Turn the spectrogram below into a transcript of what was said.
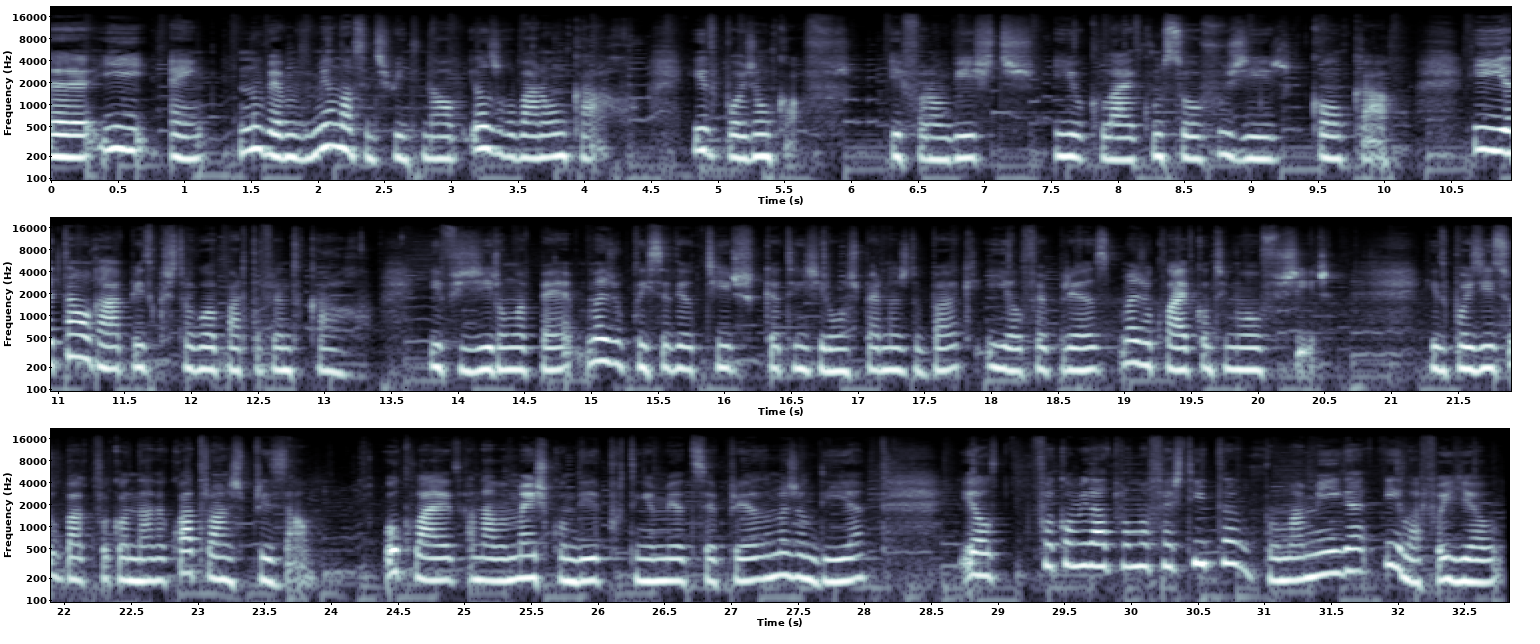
Uh, e em novembro de 1929, eles roubaram um carro e depois um cofre e foram vistos e o Clyde começou a fugir com o carro e ia tão rápido que estragou a parte da frente do carro e fugiram a pé, mas o polícia deu tiros que atingiram as pernas do Buck e ele foi preso, mas o Clyde continuou a fugir. E depois disso, o Buck foi condenado a 4 anos de prisão. O Clyde andava meio escondido porque tinha medo de ser preso, mas um dia ele foi convidado para uma festita por uma amiga e lá foi ele.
